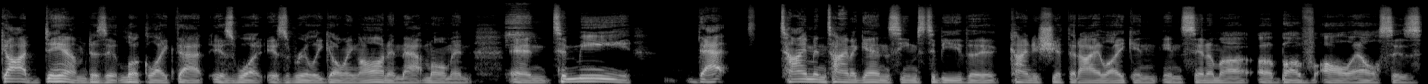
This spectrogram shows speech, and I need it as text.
god damn does it look like that is what is really going on in that moment? And to me that time and time again seems to be the kind of shit that I like in in cinema above all else is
